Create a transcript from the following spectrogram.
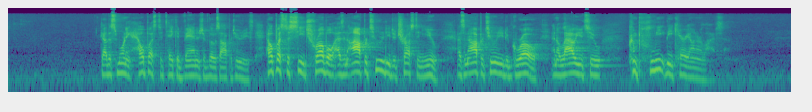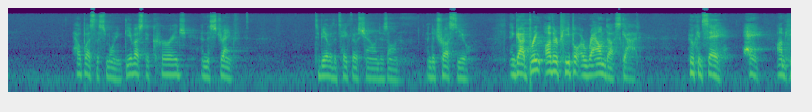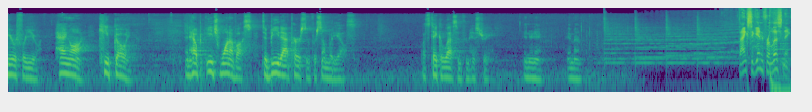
God, this morning, help us to take advantage of those opportunities. Help us to see trouble as an opportunity to trust in you, as an opportunity to grow and allow you to completely carry on our lives. Help us this morning. Give us the courage and the strength to be able to take those challenges on and to trust you. And God, bring other people around us, God, who can say, hey, I'm here for you. Hang on, keep going. And help each one of us to be that person for somebody else. Let's take a lesson from history. In your name, amen. Thanks again for listening.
